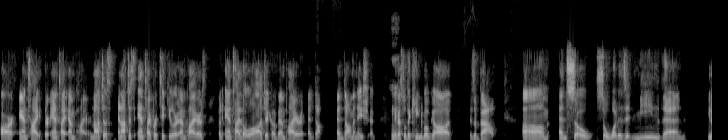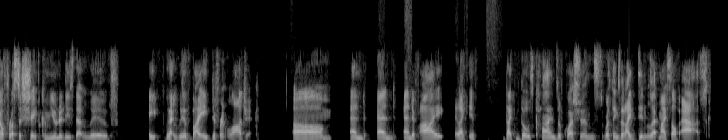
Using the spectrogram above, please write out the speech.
are anti they're anti-empire. Not just and not just anti-particular empires but anti the logic of empire and, do, and domination. Hmm. like that's what the kingdom of god is about. Um, and so so what does it mean then you know for us to shape communities that live a that live by a different logic? Um, and and and if i like if like those kinds of questions were things that i didn't let myself ask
